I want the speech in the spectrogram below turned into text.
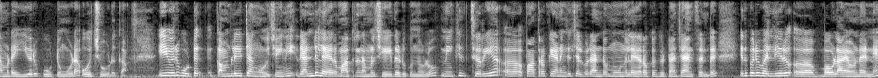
നമ്മുടെ ഈ ഒരു കൂട്ടും കൂടെ ഒഴിച്ചു കൊടുക്കാം ഈ ഒരു കൂട്ട് കംപ്ലീറ്റ് അങ്ങ് ഒഴിച്ചു. ഇനി രണ്ട് ലെയർ മാത്രമേ നമ്മൾ ചെയ്തെടുക്കുന്നുള്ളൂ. നിങ്ങൾക്ക് ചെറിയ പാത്രമൊക്കെ ആണെങ്കിൽ ചിലപ്പോൾ രണ്ടോ മൂന്ന് ലെയറൊക്കെ കിട്ടാൻ ചാൻസ് ഉണ്ട്. ഇതിപ്പോൾ ഒരു വലിയൊരു ബൗൾ ആയതുകൊണ്ട് തന്നെ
